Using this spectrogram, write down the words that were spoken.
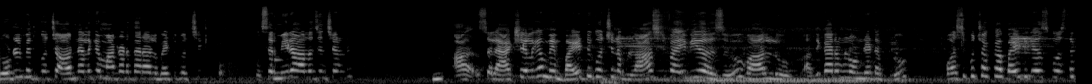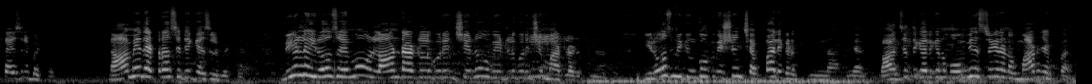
రోడ్ల మీదకి వచ్చి ఆరు నెలలకే మాట్లాడతారు వాళ్ళు బయటకు వచ్చి ఒకసారి మీరే ఆలోచించండి. అసలు యాక్చువల్గా మేము బయటకు వచ్చినప్పుడు లాస్ట్ ఫైవ్ ఇయర్స్ వాళ్ళు అధికారంలో ఉండేటప్పుడు పసుపు చొక్కా బయటకు వేసుకొస్తే కేసులు పెట్టారు. నా మీద అట్రాసిటీ కేసులు పెట్టారు. వీళ్ళు ఈరోజు ఏమో లాండ్ ఆర్డర్ల గురించి వీటి గురించి మాట్లాడుతున్నారు. ఈరోజు మీకు ఇంకొక విషయం చెప్పాలి ఇక్కడ. బాధ్యత కలిగిన హోమ్ మినిస్టర్ నేను ఒక మాట చెప్పాలి.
